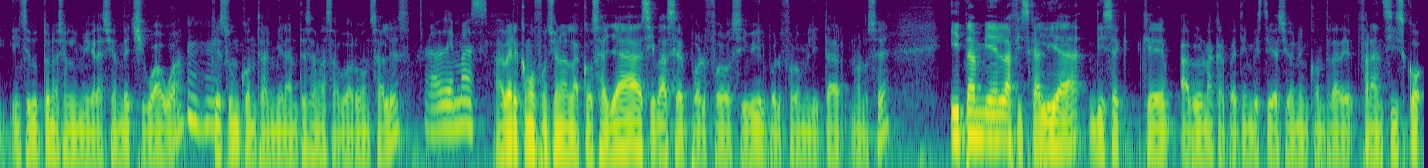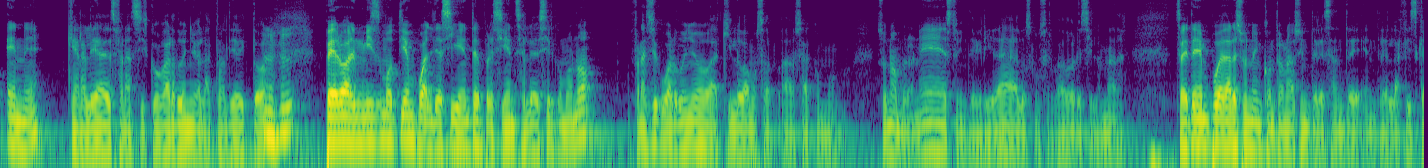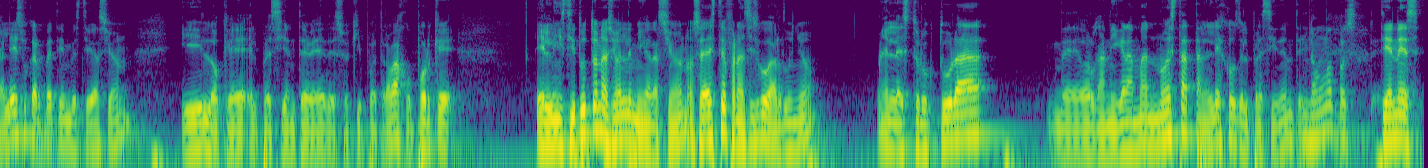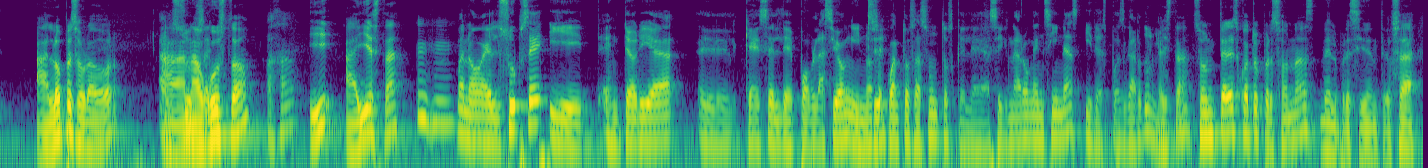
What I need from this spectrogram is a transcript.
Instituto Nacional de Inmigración de Chihuahua, que es un contraalmirante, se llama Salvador González. Además. A ver cómo funciona la cosa ya, si va a ser por el fuero civil, por el fuero militar, no lo sé. Y también la fiscalía dice que abrió una carpeta de investigación en contra de Francisco N., que en realidad es Francisco Garduño, el actual director. Pero al mismo tiempo, al día siguiente, el presidente va a decir como no, Francisco Garduño aquí lo vamos a, a o sea, como su nombre honesto, integridad, los conservadores y la madre ahí también puede darse un encontronazo interesante entre la fiscalía y su carpeta de investigación y lo que el presidente ve de su equipo de trabajo. Porque el Instituto Nacional de Migración, o sea, este Francisco Garduño, en la estructura de organigrama, no está tan lejos del presidente. No, pues. Tienes a López Obrador, a Augusto. Y ahí está. Bueno, el subse y en teoría que es el de población y no sé cuántos asuntos que le asignaron Encinas y después Garduño. Ahí está. Son tres, cuatro personas del presidente. O sea,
